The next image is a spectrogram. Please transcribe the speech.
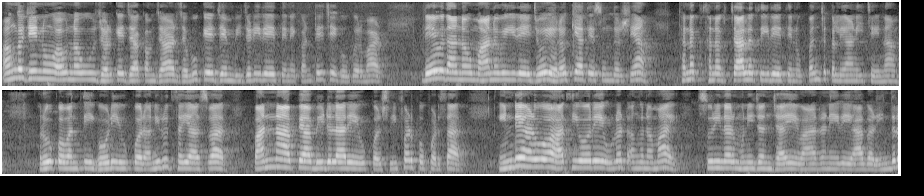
અંગ જેનું અવનવું ઝડકે જાકમ ઝાડ, ઝબુકે જેમ વીજળી રે, તેને કંઠે છે ઘૂગરમાળ દેવ દાનવ માનવી રે, જોઈ હરખ્યા તે સુંદર શ્યામ. થનક થનક ચાલતી રે, તેનું પંચ કલ્યાણી છે નામ. રૂપવંતી ઘોડી ઉપર અનિરુદ્ધ થયા સ્વાર. પાનના આપ્યા બીડલા રે ઉપર શ્રીફળ ફોફળ સાર. હિંડે હળવો હાથીઓ રે ઉલટ અંગનમાય. સુરીનર મુનિજન જાય વારણે રે આગળ ઇન્દ્ર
